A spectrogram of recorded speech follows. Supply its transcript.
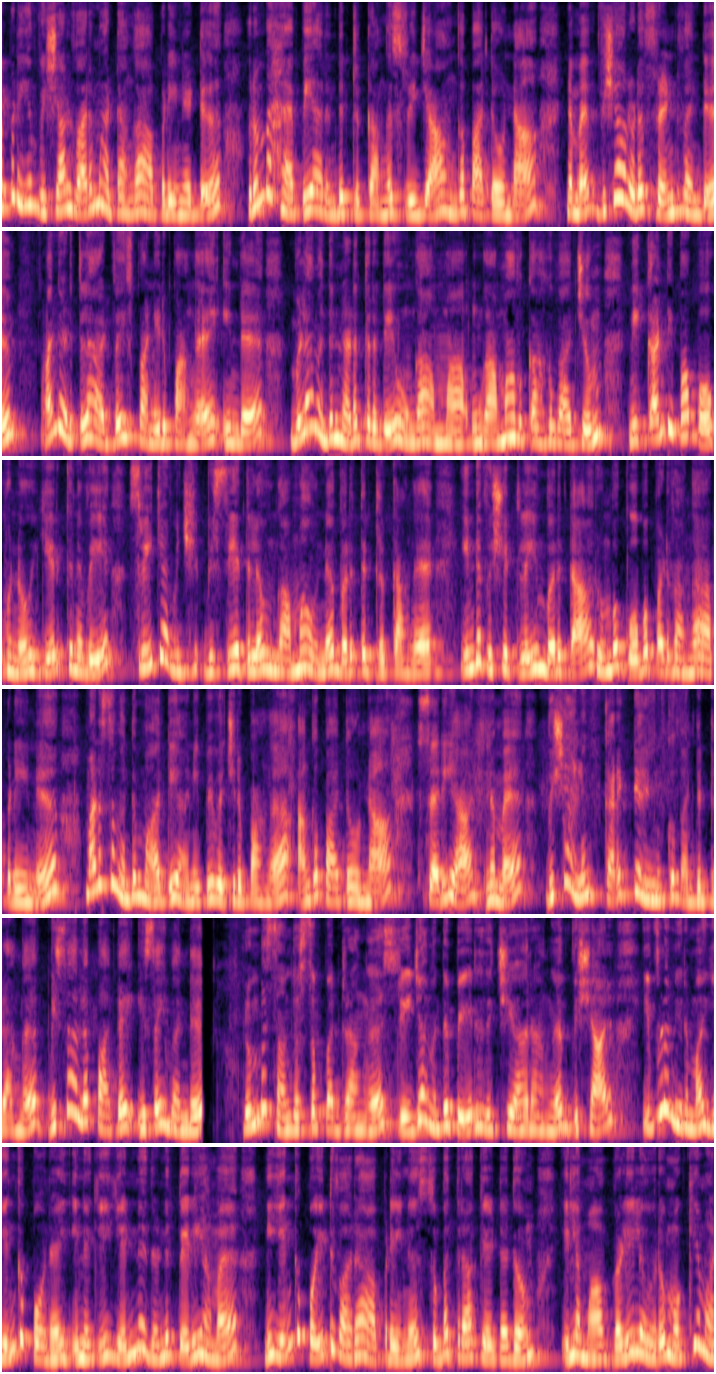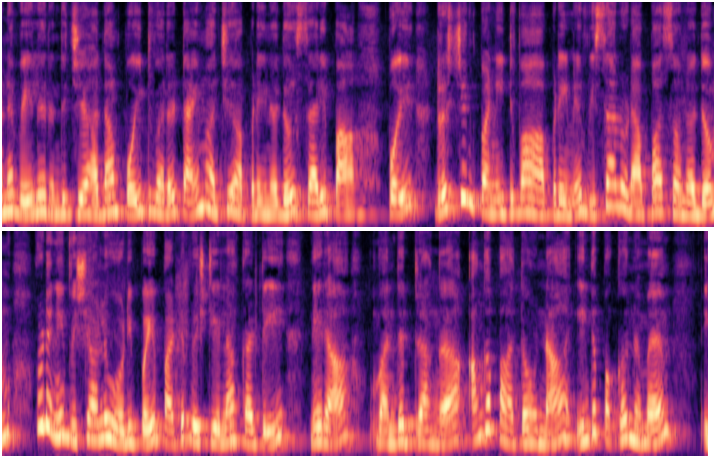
எப்படியும் விஷால் வரமாட்டாங்க அப்படின்னுட்டு ரொம்ப ஹாப்பியாக இருந்துட்டு இருக்காங்க ஸ்ரீஜா. அங்கே பார்த்தோன்னா நம்ம விஷாலோட ஃப்ரெண்ட் வந்து அந்த இடத்துல அட்வைஸ் பண்ணியிருப்பாங்க இந்த விழா வந்து நடத்துகிறதே உங்கள் அம்மா. உங்கள் அம்மாவுக்காகவாச்சும் நீ கண்டிப்பாக போகணும். ஏற்கனவே ஸ்ரீஜா விஷ் விஷயத்தில் உங்கள் அம்மா ஒன்று வருத்திட்ருக்காங்க இந்த விஷயத்துலையும் வருத்தா ரொம்ப கோபப்படுவாங்க அப்படின்னு மனசை வந்து மாற்றி அனுப்பி வச்சுருப்பாங்க. அங்கே பார்த்தோன்னா சரியாக நம்ம விஷாலும் கரெக்ட் டைமுக்கு வந்துடுறாங்க. விஷாலை பார்த்த இசை வந்து ரொம்ப சந்தோஷப்படுறாங்க. ஸ்ரீஜா வந்து பேரதிர்ச்சி ஆறாங்க விஷால் இவ்வளோ நேரமாக எங்கே போன இன்னைக்கு என்னதுன்னு தெரியாமல் நீ எங்கே போயிட்டு வர அப்படின்னு சுபத்ரா கேட்டதும் இல்லைம்மா வெளியில் ஒரு முக்கியமான வேலை இருந்துச்சு. அதான் போயிட்டு வர டைம் ஆச்சு அப்படின்னதும் சரிப்பா போய் ட்ரெஸ் சேஞ்ச் பண்ணிட்டு வா அப்படின்னு விஷாலோட அப்பா சொன்னதும் உடனே விஷாலும் ஓடி போய் பட்டு வெஷ்டியெல்லாம் கட்டி நேராக வந்துடுறாங்க. அங்கே பார்த்தோன்னா இந்த பக்கம் நம்ம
